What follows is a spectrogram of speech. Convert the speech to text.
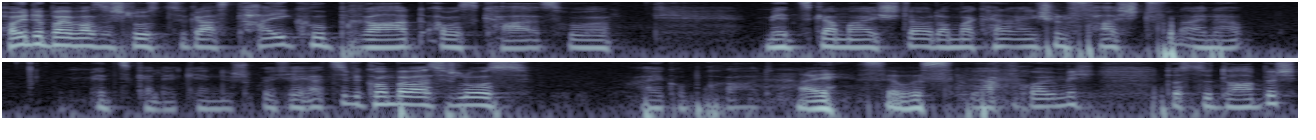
Heute bei Was ist los zu Gast Heiko Brat aus Karlsruhe, Metzgermeister oder man kann eigentlich schon fast von einer Metzgerlegende sprechen. Herzlich willkommen bei Was ist los, Heiko Brat. Hi, servus. Ja, freue mich, dass du da bist.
